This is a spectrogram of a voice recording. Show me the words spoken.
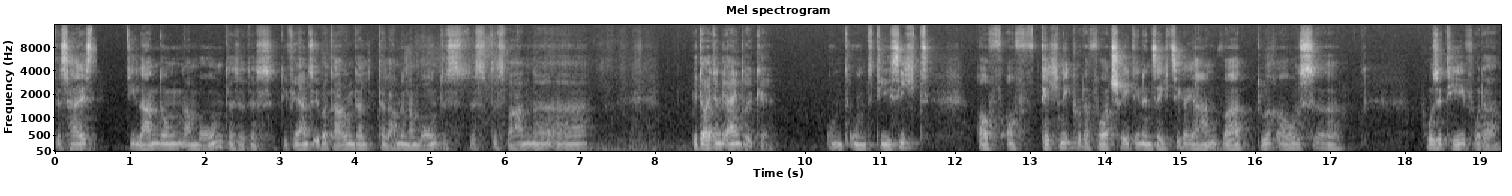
das heißt, die Landung am Mond, also das, die Fernsehübertragung der, der Landung am Mond, das, das, das waren äh, bedeutende Eindrücke. Und, und die Sicht auf, auf Technik oder Fortschritt in den 60er Jahren war durchaus äh, positiv oder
